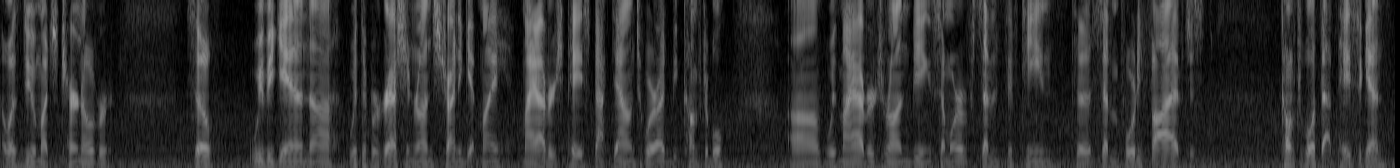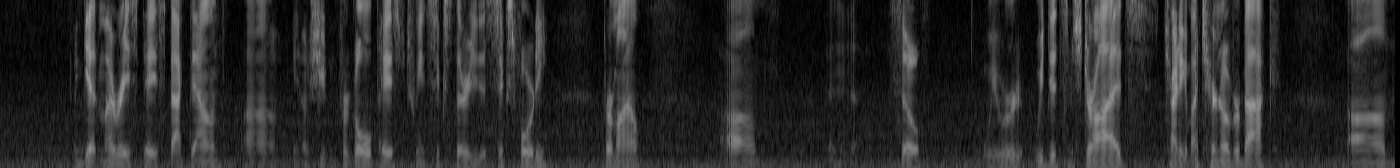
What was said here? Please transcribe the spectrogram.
I wasn't doing much turnover. So we began uh, with the progression runs, trying to get my my average pace back down to where I'd be comfortable. Um, with my average run being somewhere 7:15 to 7:45, just comfortable at that pace again, and getting my race pace back down. Uh, you know, shooting for goal pace between 6:30 to 6:40 per mile. Um, so we were we did some strides, trying to get my turnover back. Um,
